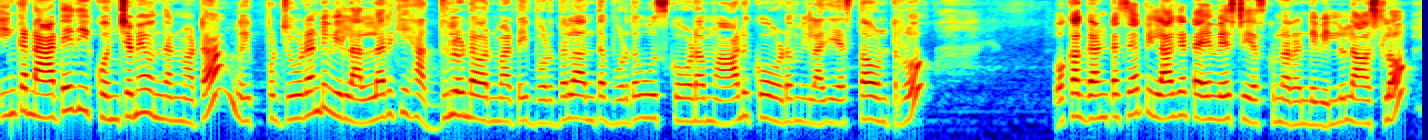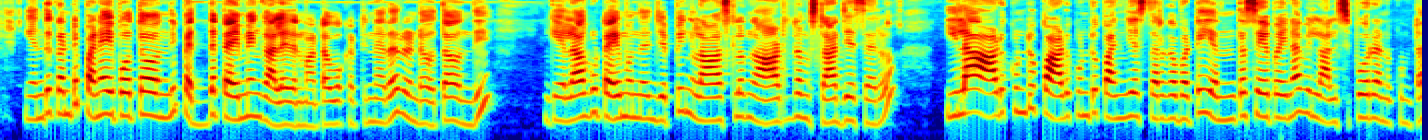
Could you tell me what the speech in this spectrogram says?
ఇంకా నాటేది కొంచెమే ఉందన్నమాట. ఇప్పుడు చూడండి వీళ్ళ అల్లరికి హద్దులు ఉండవన్నమాట ఈ బురదలో అంతా బురద పూసుకోవడం ఆడుకోవడం ఇలా చేస్తూ ఉంటారు. ఒక గంట సేపు ఇలాగే టైం వేస్ట్ చేసుకున్నారండి వీళ్ళు లాస్ట్లో. ఎందుకంటే పని అయిపోతూ ఉంది పెద్ద టైం ఏం కాలేదనమాట ఒకటిన్నర రెండు అవుతూ ఉంది. ఇంకెలాగూ టైం ఉందని చెప్పి ఇంక లాస్ట్లో ఇంకా ఆడటం స్టార్ట్ చేశారు. ఇలా ఆడుకుంటూ పాడుకుంటూ పని చేస్తారు కాబట్టి ఎంతసేపు అయినా వీళ్ళు అలసిపోరు అనుకుంటా.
